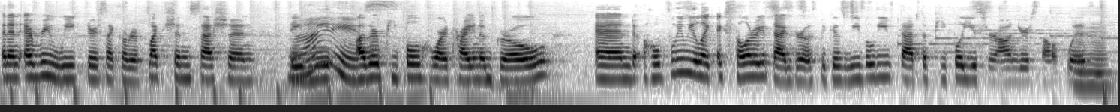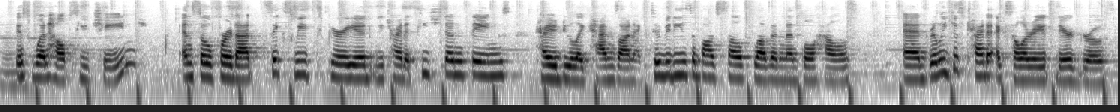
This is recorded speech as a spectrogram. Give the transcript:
And then every week there's like a reflection session. They meet other people who are trying to grow and hopefully we like accelerate that growth because we believe that the people you surround yourself with is what helps you change and so for that six weeks period we try to teach them things try to do like hands-on activities about self-love and mental health and really just try to accelerate their growth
